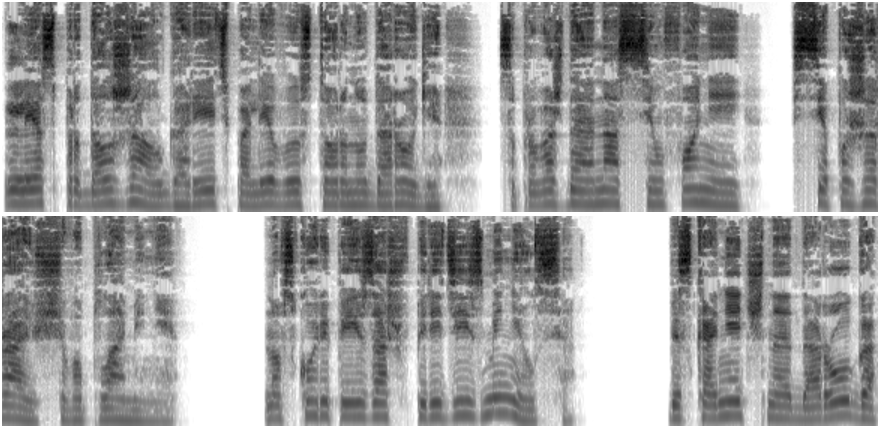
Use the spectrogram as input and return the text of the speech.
Лес продолжал гореть по левую сторону дороги, сопровождая нас симфонией всепожирающего пламени. Но вскоре пейзаж впереди изменился. Бесконечная дорога,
